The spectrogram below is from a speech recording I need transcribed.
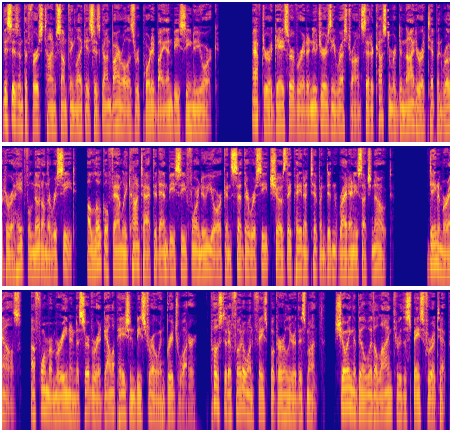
This isn't the first time something like this has gone viral as reported by NBC New York. After a gay server at a New Jersey restaurant said a customer denied her a tip and wrote her a hateful note on the receipt, a local family contacted NBC4 New York and said their receipt shows they paid a tip and didn't write any such note. Dayna Morales, a former Marine and a server at Gallop Asian Bistro in Bridgewater, posted a photo on Facebook earlier this month, showing the bill with a line through the space for a tip.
